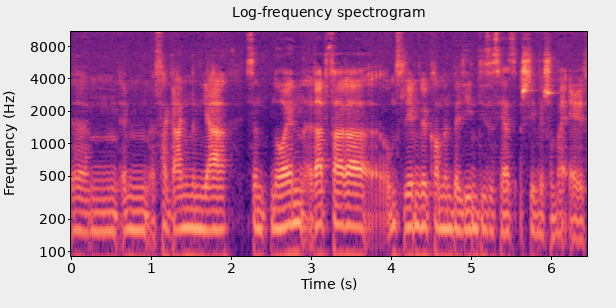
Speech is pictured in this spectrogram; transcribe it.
ähm, im vergangenen Jahr sind neun Radfahrer ums Leben gekommen in Berlin. Dieses Jahr stehen wir schon bei elf.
